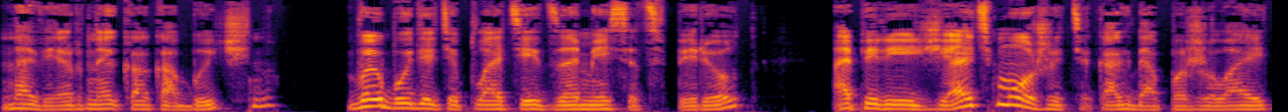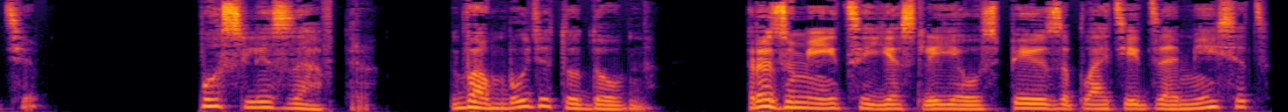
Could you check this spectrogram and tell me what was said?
«Наверное, как обычно. Вы будете платить за месяц вперед, а переезжать можете, когда пожелаете». «Послезавтра. Вам будет удобно. Разумеется, если я успею заплатить за месяц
